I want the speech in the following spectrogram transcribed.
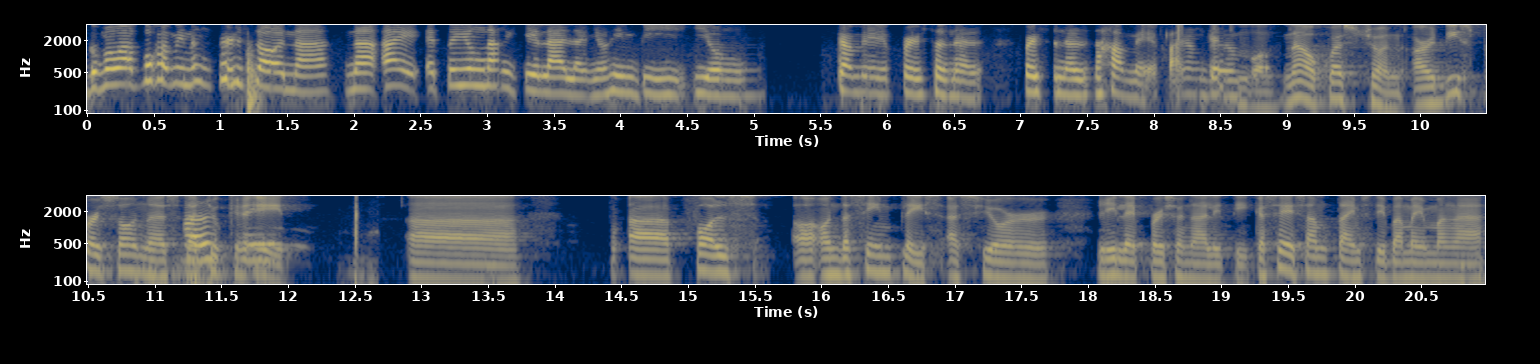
gumawa po kami ng persona na ay ito yung nakikilala nyo, hindi yung kami personal personal na kami. Parang ganun po. Now, question: Are these personas that you Okay. create uh, uh, falls uh, on the same place as your real life personality? Kasi sometimes, di ba, may mga,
